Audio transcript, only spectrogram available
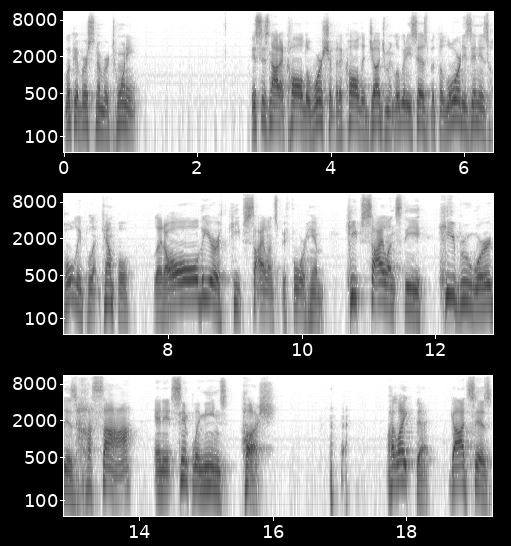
Look at verse number 20. This is not a call to worship, but a call to judgment. Look what he says, but the Lord is in his holy temple. Let all the earth keep silence before him. Keep silence. The Hebrew word is hasa, and it simply means hush. I like that. God says,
